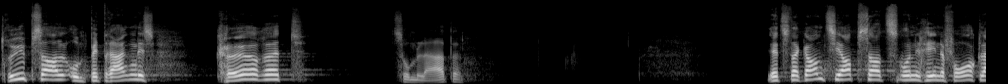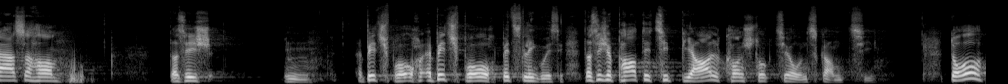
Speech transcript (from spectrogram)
Trübsal und Bedrängnis gehören zum Leben. Jetzt der ganze Absatz, den ich Ihnen vorgelesen habe, das ist hm, ein bisschen Spruch, ein bisschen Spruch, ein bisschen Linguistik. Das ist eine Partizipialkonstruktion, das Ganze. Da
